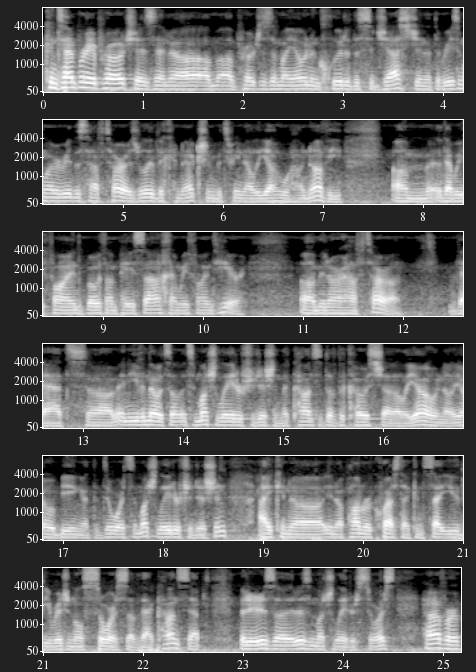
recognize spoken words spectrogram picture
Contemporary approaches and uh, um, approaches of my own included the suggestion that the reason why we read this Haftarah is really the connection between Eliyahu Hanavi um, that we find both on Pesach and we find here um, in our Haftarah. that, uh, and even though it's a, it's a much later tradition, the concept of the Kos Shel Eliyahu and Eliyahu being at the door, it's a much later tradition. I can, uh, you know, upon request, I can cite you the original source of that concept, but it is a, it is a much later source. However,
